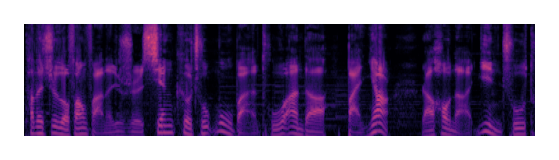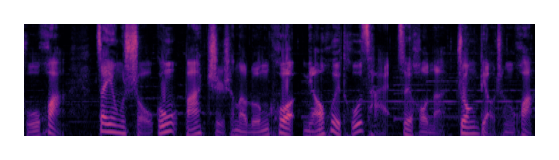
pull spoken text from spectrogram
它的制作方法呢，就是先刻出木板图案的版样，然后呢印出图画，再用手工把纸上的轮廓描绘涂彩，最后呢装裱成画。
